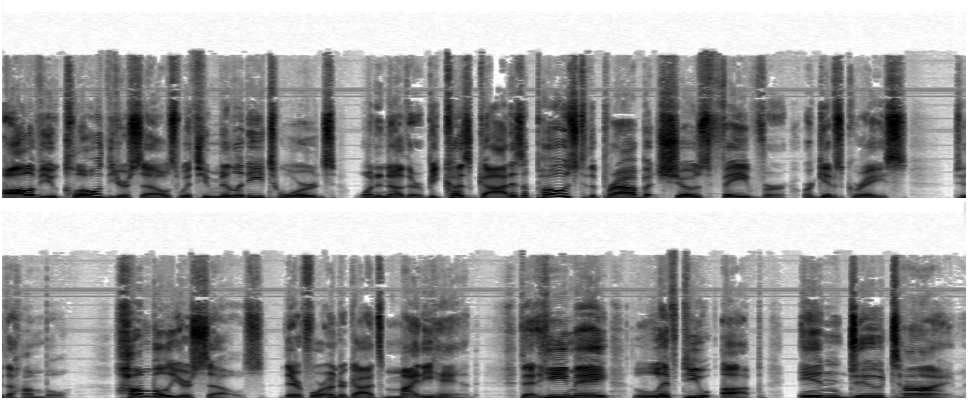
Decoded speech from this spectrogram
All of you clothe yourselves with humility towards one another, because God is opposed to the proud, but shows favor or gives grace to the humble. Humble yourselves, therefore, under God's mighty hand that he may lift you up in due time.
